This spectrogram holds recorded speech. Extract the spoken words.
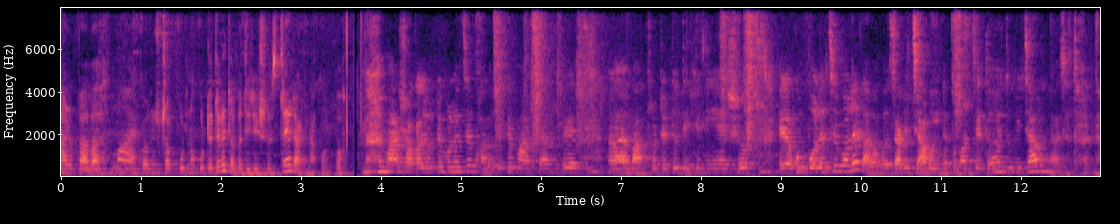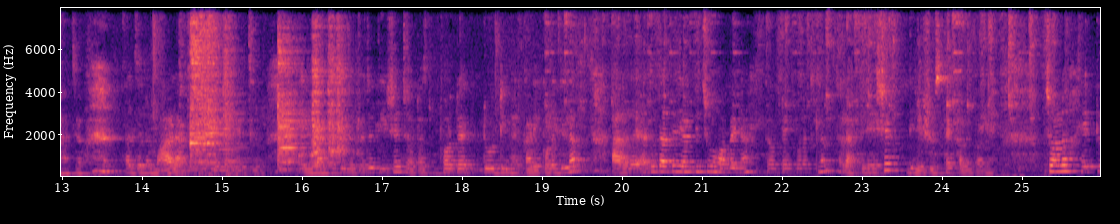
আর বাবা মা এখন সব কুটনো কুটে দেবে তবে ধীরে সুস্থে রান্না করব। মা সকালে উঠে বলেছে ভালো থেকে মাছ আনবে মাংসটা একটু দেখে নিয়ে এসো। এরকম বলেছে বলে বাবা বলছে আমি যাবোই না তোমার যেতে হয় তুমি যাও না যেতে হয় না যাও। তার জন্য মা রান্না চলে গেছিল এই রান্না পুজো টুজো দিয়ে এসে ঝটাফট একটু ডিমের কারি করে দিলাম। আর এত তাড়াতাড়ি আর কিছু হবে না তো ওটাই করে দিলাম। রাত্রে এসে ধীরে সুস্থে খাবে পাবে চলো, একটু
